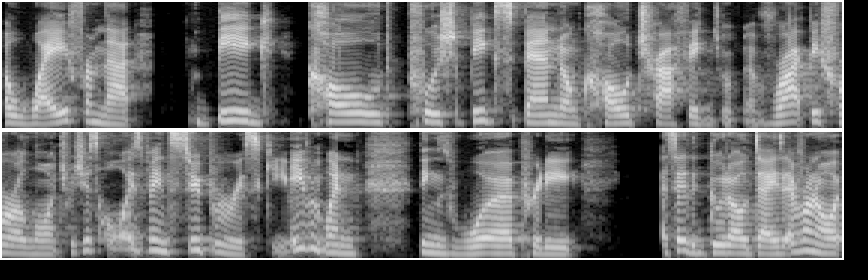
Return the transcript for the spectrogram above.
away from that big cold push, big spend on cold traffic right before a launch, which has always been super risky. Even when things were pretty, I say the good old days, everyone,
